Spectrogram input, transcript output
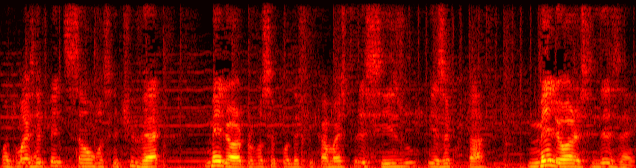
quanto mais repetição você tiver, melhor para você poder ficar mais preciso e executar melhor esse desenho.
